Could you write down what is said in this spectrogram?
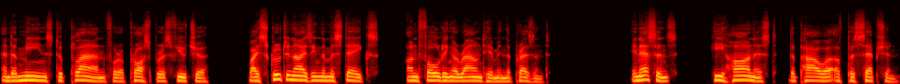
and a means to plan for a prosperous future by scrutinizing the mistakes unfolding around him in the present. In essence, he harnessed the power of perception.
